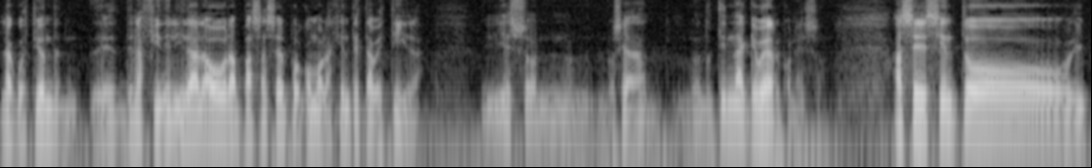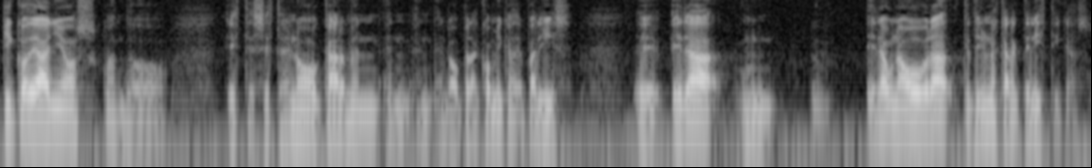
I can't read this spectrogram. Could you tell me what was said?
la cuestión de la fidelidad a la obra pasa a ser por cómo la gente está vestida. Y eso, o sea, no, tiene nada que ver con eso. Hace ciento y pico de años, cuando este, se estrenó Carmen en, la Ópera Cómica de París, eh, era, era una obra que tenía unas características,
